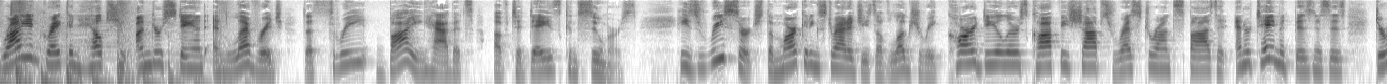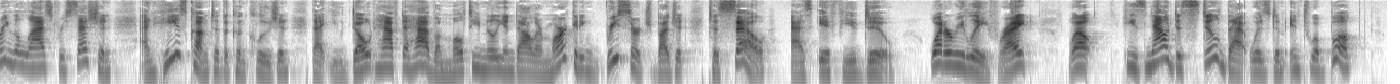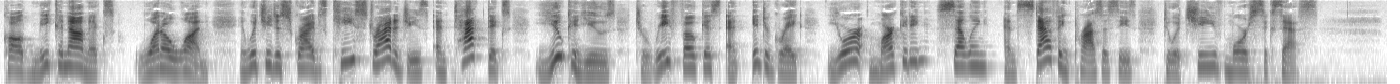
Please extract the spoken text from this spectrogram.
Brian Gracon helps you understand and leverage the three buying habits of today's consumers. He's researched the marketing strategies of luxury car dealers, coffee shops, restaurants, spas, and entertainment businesses during the last recession, and he's come to the conclusion that you don't have to have a multi million dollar marketing research budget to sell as if you do. What a relief, right? Well, he's now distilled that wisdom into a book called Meconomics 101, in which he describes key strategies and tactics you can use to refocus and integrate your marketing, selling, and staffing processes to achieve more success.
